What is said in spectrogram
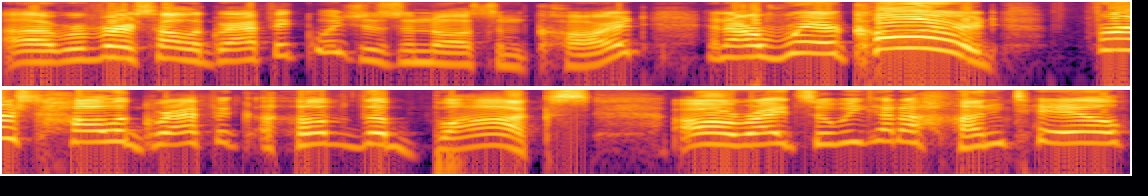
Uh, reverse holographic, which is an awesome card. And our rare card! First holographic of the box. All right, so we got a Huntail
